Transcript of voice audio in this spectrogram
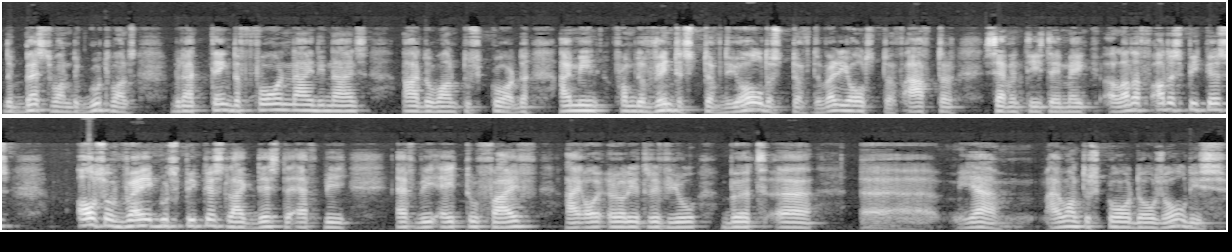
the best one, the good ones, but I think the 499s are the one to score. The, I mean, from the vintage stuff, the older stuff, the very old stuff. After 70s, they make a lot of other speakers, also very good speakers like this, the FB FB825. I earlier review, but uh, uh, yeah, I want to score those oldies.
